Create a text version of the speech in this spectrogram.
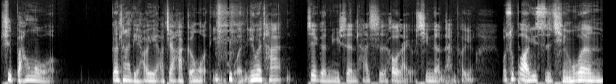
去帮我跟他聊一聊，叫他跟我离婚？因为她这个女生她是后来有新的男朋友。”我说：“不好意思，请问。”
